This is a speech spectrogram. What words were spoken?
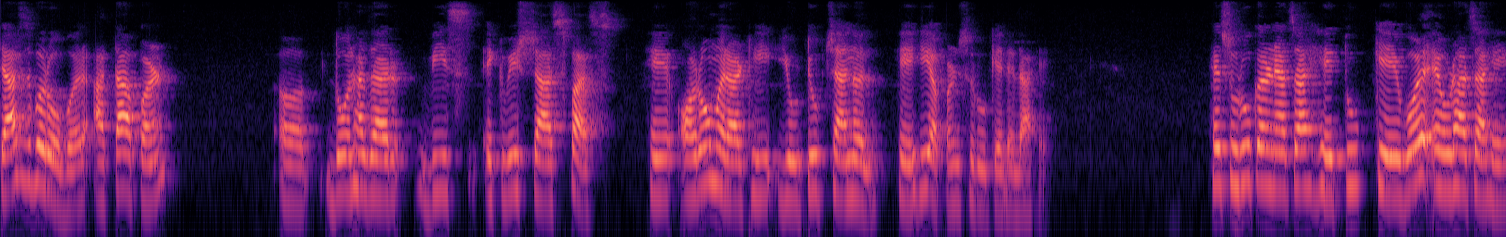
त्याचबरोबर आता आपण दोन हजार वीस एकवीसच्या आसपास हे ऑरो मराठी यूट्यूब चॅनल हेही आपण सुरू केलेलं आहे. हे सुरू करण्याचा हेतू केवळ एवढाच आहे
